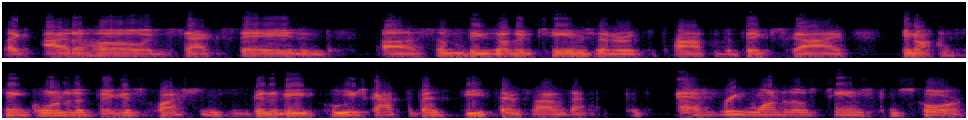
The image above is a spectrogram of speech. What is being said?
like Idaho and Sac State and uh, some of these other teams that are at the top of the Big Sky, you know, I think one of the biggest questions is going to be who's got the best defense out of that because every one of those teams can score.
